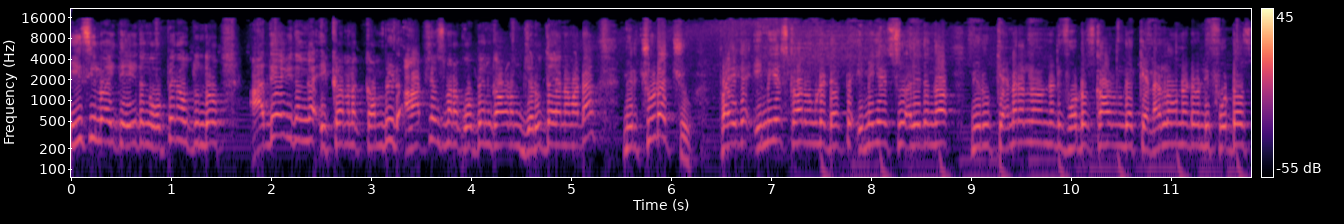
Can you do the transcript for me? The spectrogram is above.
పీసీలో అయితే ఏ విధంగా ఓపెన్ అవుతుందో అదే విధంగా ఇక్కడ మనకు కంప్లీట్ ఆప్షన్స్ మనకు ఓపెన్ కావడం జరుగుతాయి అన్నమాట మీరు చూడొచ్చు. పైగా ఇమేజెస్ కావాలనుకుంటే డైరెక్ట్ ఇమేజెస్ అదేవిధంగా మీరు కెమెరాలో ఉన్నటువంటి ఫొటోస్ కావాలనుకుంటే కెమెరాలో ఉన్నటువంటి ఫొటోస్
